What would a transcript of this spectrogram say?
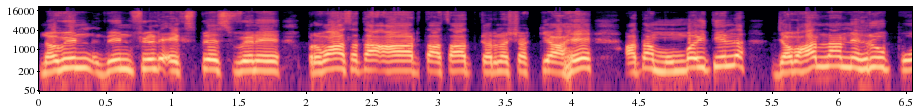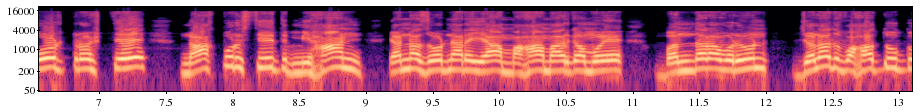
नवीन ग्रीनफील्ड एक्सप्रेस वेने प्रवास आता आठ तासात करणं शक्य आहे. आता मुंबईतील जवाहरलाल नेहरू पोर्ट ट्रस्ट ते नागपूर स्थित मिहान यांना जोडणाऱ्या या महामार्गामुळे बंदरावरून जलद वाहतूक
